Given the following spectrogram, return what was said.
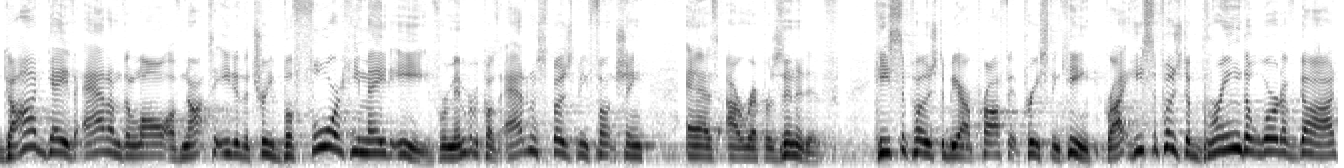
God gave Adam the law of not to eat of the tree before he made Eve. Remember, because Adam is supposed to be functioning as our representative. He's supposed to be our prophet, priest, and king, right? He's supposed to bring the word of God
